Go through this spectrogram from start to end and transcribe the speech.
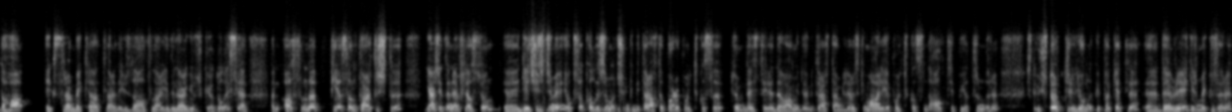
daha ekstrem beklentilerde %6'lar 7'ler gözüküyor. Dolayısıyla hani aslında piyasanın tartıştığı gerçekten enflasyon e, geçici mi yoksa kalıcı mı? Çünkü bir tarafta para politikası tüm desteğiyle devam ediyor. Bir taraftan biliyoruz ki maliye politikasında altyapı yatırımları işte 3-4 trilyonluk bir paketle e, devreye girmek üzere.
